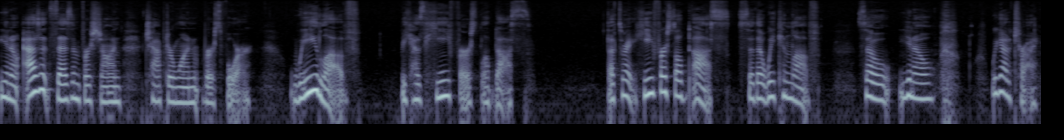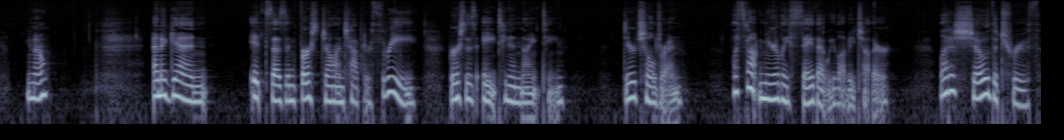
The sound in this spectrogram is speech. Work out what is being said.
you know, as it says in First John chapter 1 verse 4, we love because he first loved us. That's right. He first loved us so that we can love. So, you know, we got to try, you know? And again, it says in 1 John chapter 3, verses 18 and 19, Dear children, let's not merely say that we love each other. Let us show the truth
